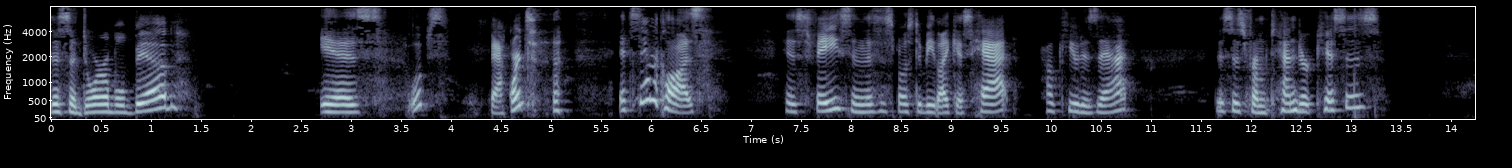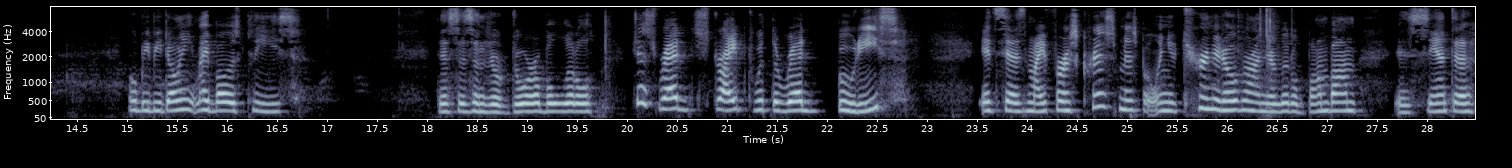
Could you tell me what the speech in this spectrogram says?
this adorable bib is, whoops, backwards. it's Santa Claus. His face, and this is supposed to be like his hat. How cute is that? This is from Tender Kisses. Oh, baby, don't eat my bows, please. This is an adorable little, just red striped with the red booties. It says, my first Christmas, but when you turn it over on their little bum-bum is Santa's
